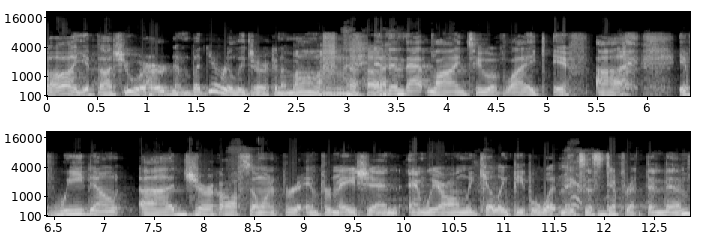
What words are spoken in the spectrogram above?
oh you thought you were hurting him but you're really jerking him off. And then that line too of like if uh if we don't uh jerk off someone for information and we are only killing people what makes us different than them?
